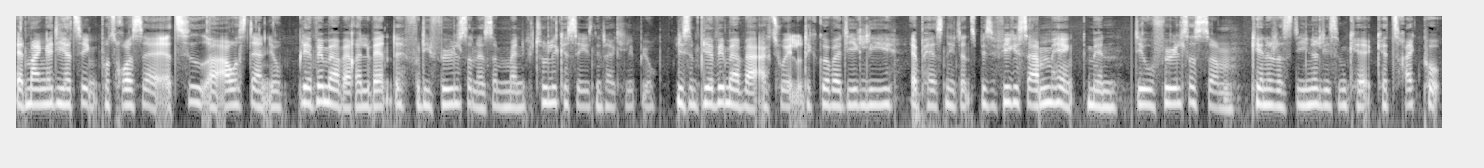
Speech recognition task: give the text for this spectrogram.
at mange af de her ting, på trods af at tid og afstand, jo bliver ved med at være relevante, fordi følelserne, som man tydeligt kan se i sådan et her klip, jo ligesom bliver ved med at være aktuelle. Og det kan godt være, at de ikke lige er passende i den specifikke sammenhæng, men det er jo følelser, som Kenneth og Stine ligesom kan, kan trække på.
